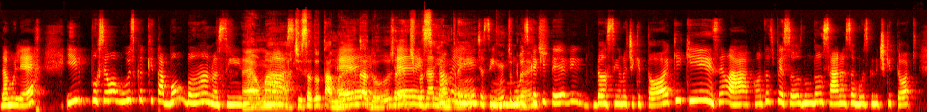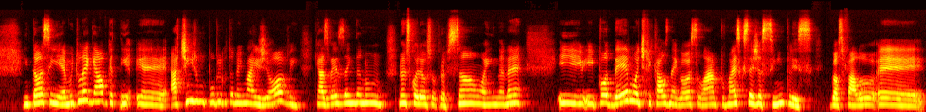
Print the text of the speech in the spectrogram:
da mulher e por ser uma música que tá bombando, assim. É, na, uma nas... artista do tamanho é, da Doja, é, é tipo assim, é um trem assim, muito música grande. que teve dancinha no TikTok que, sei lá, quantas pessoas não dançaram essa música no TikTok. Então, assim, é muito legal, porque é, atinge um público também mais jovem, que às vezes ainda não, não escolheu sua profissão, ainda, né? E, e poder modificar os negócios lá, por mais que seja simples, igual você falou, é,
